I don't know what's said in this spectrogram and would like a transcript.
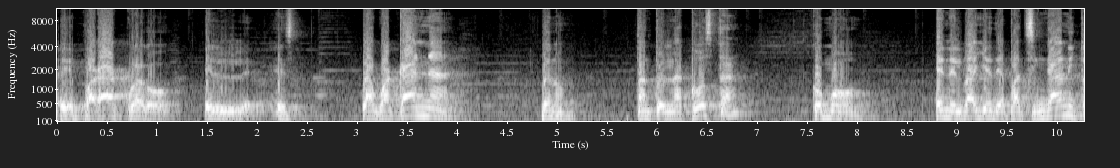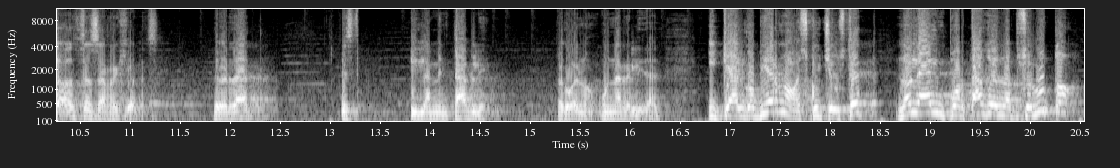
eh, Parácuaro, el, la Huacana, bueno, tanto en la costa como en el valle de Apatzingán y todas esas regiones. De verdad, es y lamentable, pero bueno, una realidad y que al gobierno, escuche usted, no le ha importado en lo absoluto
